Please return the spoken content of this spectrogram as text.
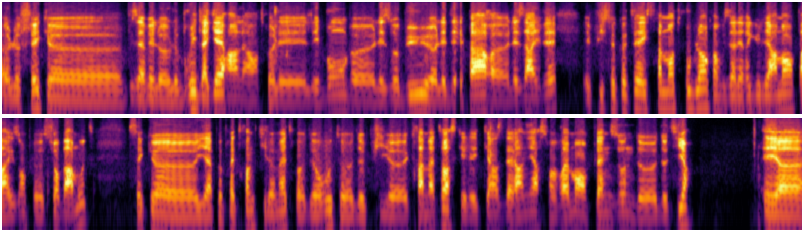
euh, le fait que vous avez le, bruit de la guerre hein, entre les, bombes, les obus, les départs, les arrivées, et puis ce côté extrêmement troublant quand vous allez régulièrement, par exemple sur Barmouth, c'est qu'il y a à peu près 30 km de route depuis Kramatorsk et les 15 dernières sont vraiment en pleine zone de tir. Et euh,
